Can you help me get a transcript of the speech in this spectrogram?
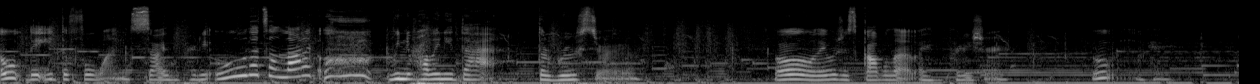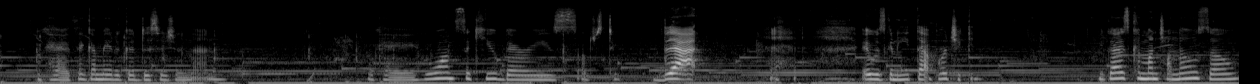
Oh, they eat the full ones. So I'm pretty... Oh, that's a lot of... Oh, we probably need that. The rooster. Oh, they were just gobbled up, I'm pretty sure. Oh, okay. Okay, I think I made a good decision then. Okay, who wants the cuberries? I'll just take that. it was gonna eat that poor chicken. You guys can munch on those though.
